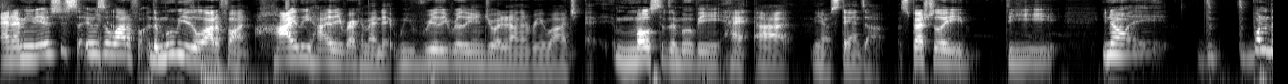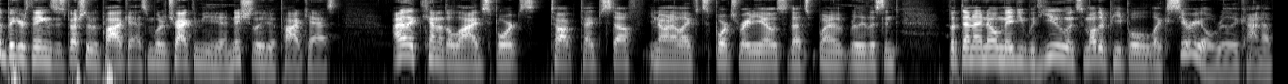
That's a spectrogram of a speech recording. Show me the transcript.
And I mean, it was just, it was a lot of fun. The movie is a lot of fun. Highly, highly recommend it. We really, really enjoyed it on the rewatch. Most of the movie, ha- uh, you know, stands up, especially the, you know, the, the, one of the bigger things, especially with podcasts, and what attracted me initially to podcast, I like kind of the live sports talk type stuff, you know, and I like sports radio, so that's when I really listened. But then I know maybe with you and some other people, like Serial really kind of,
